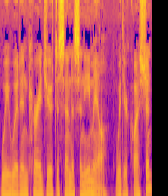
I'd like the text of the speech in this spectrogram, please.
We would encourage you to send us an email with your question.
